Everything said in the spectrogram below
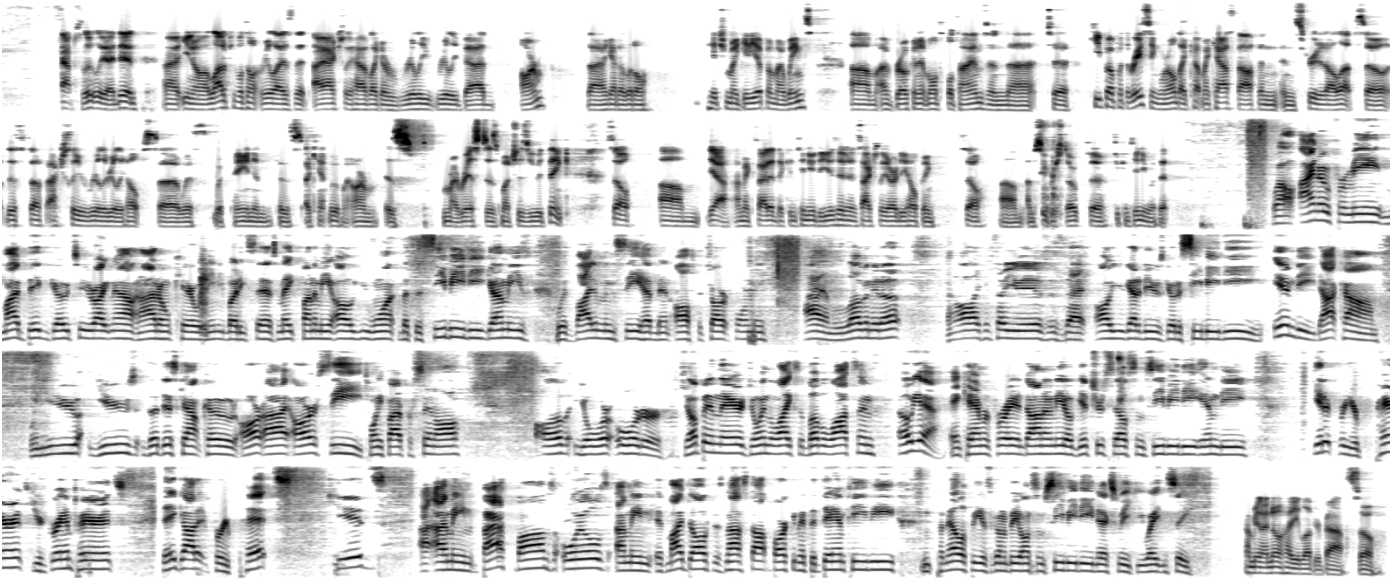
Absolutely, I did. Uh, you know, a lot of people don't realize that I actually have like a really, really bad arm. That I got a little hitch in my giddy up on my wings. Um, I've broken it multiple times, and uh, to keep up with the racing world, I cut my cast off and, and screwed it all up. So this stuff actually really, really helps uh, with with pain, and because I can't move my arm as my wrist as much as you would think. So um, yeah, I'm excited to continue to use it, and it's actually already helping. So um, I'm super stoked to, to continue with it. Well, I know for me, my big go to right now, and I don't care what anybody says, make fun of me all you want, but the CBD gummies with vitamin C have been off the chart for me. I am loving it up. And all I can tell you is, is that all you got to do is go to cbdmd.com. When you use the discount code RIRC, 25% off of your order. Jump in there, join the likes of Bubba Watson Oh yeah, and Cameron Frey and Don O'Neill, get yourself some CBD MD. Get it for your parents, your grandparents. They got it for pets, kids. I, I mean, bath bombs, oils. I mean, if my dog does not stop barking at the damn TV, Penelope is going to be on some CBD next week. You wait and see. I mean, I know how you love your bath, so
